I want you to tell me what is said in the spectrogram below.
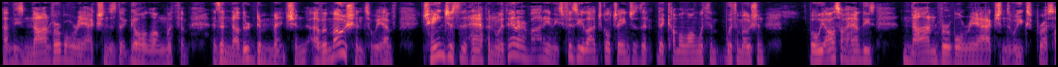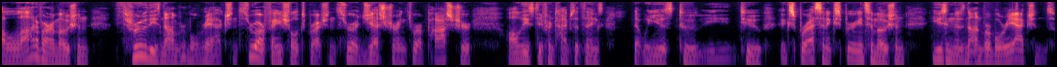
Um, these nonverbal reactions that go along with them as another dimension of emotion. So we have changes that happen within our body and these physiological changes that, that come along with, with emotion. But we also have these nonverbal reactions. We express a lot of our emotion through these nonverbal reactions, through our facial expressions, through our gesturing, through our posture, all these different types of things that we use to, to express and experience emotion using those nonverbal reactions.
